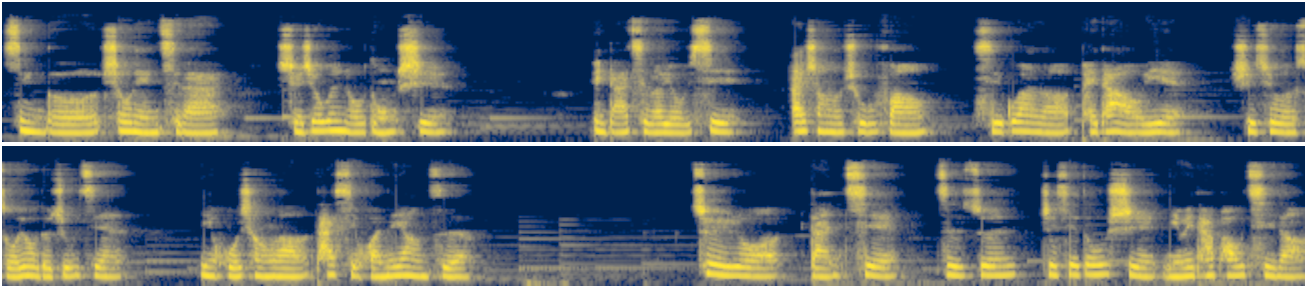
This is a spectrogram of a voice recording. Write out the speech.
性格收敛起来，学着温柔懂事。你打起了游戏，爱上了厨房，习惯了陪他熬夜，失去了所有的主见。你活成了他喜欢的样子，脆弱、胆怯、自尊，这些都是你为他抛弃的。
